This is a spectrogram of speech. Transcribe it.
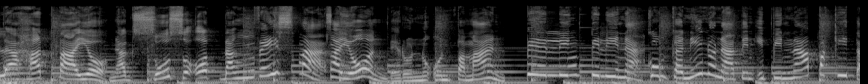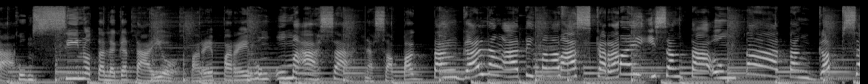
Lahat tayo nagsusuot ng face mask ngayon. Pero noon pa man, piling-pili na kung kanino natin ipinapakita kung sino talaga tayo. Pare-parehong umaasa na sa pagtanggal ng ating mga maskara, may isang taong tatanggap sa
